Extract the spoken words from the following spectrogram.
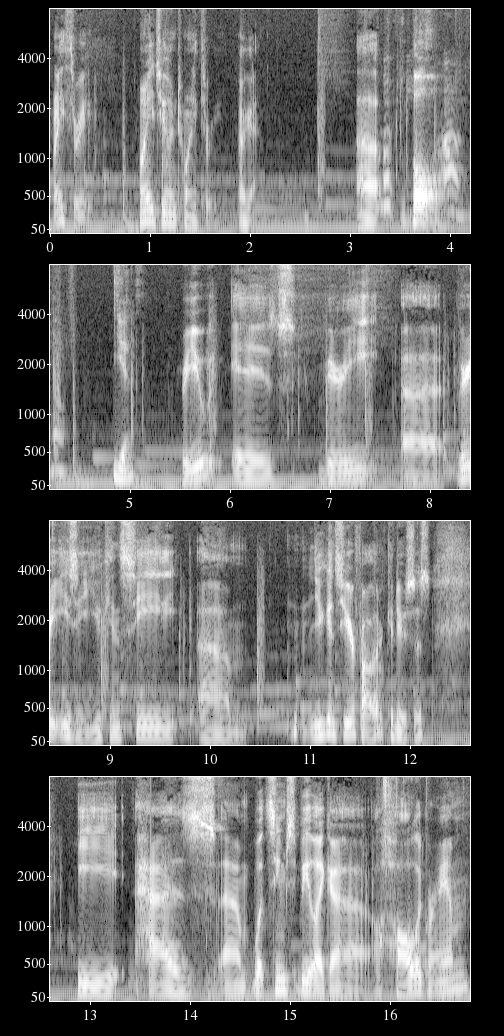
23. 22 and 23. Okay. Uh, Vol. Oh, no. Yes. For you, it is very, uh, very easy. You can see, um, you can see your father, Caduceus. He has um, what seems to be like a, a hologram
